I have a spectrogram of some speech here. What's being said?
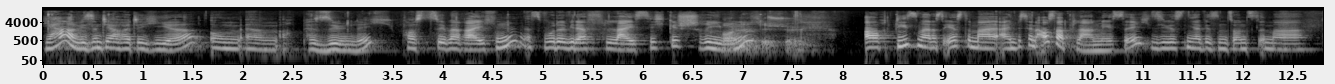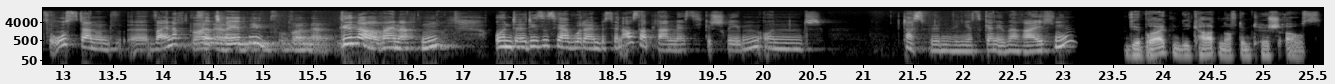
Ja, wir sind ja heute hier, um ähm, auch persönlich Post zu überreichen. Es wurde wieder fleißig Oh, geschrieben. das ist schön. Auch diesmal das erste Mal ein bisschen außerplanmäßig. Sie wissen ja, wir sind sonst immer zu Ostern und äh, Weihnachten, vertreten. eben vor Weihnachten. Genau, Weihnachten. Und äh, dieses Jahr wurde ein bisschen außerplanmäßig geschrieben und das würden wir Ihnen jetzt gerne überreichen. Wir breiten die Karten auf dem Tisch aus.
